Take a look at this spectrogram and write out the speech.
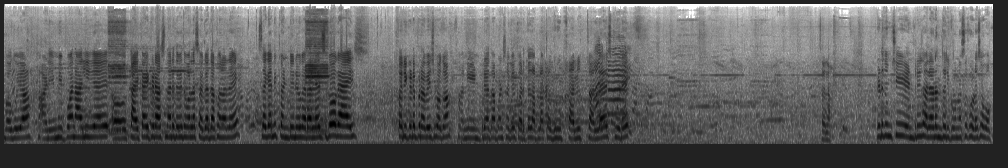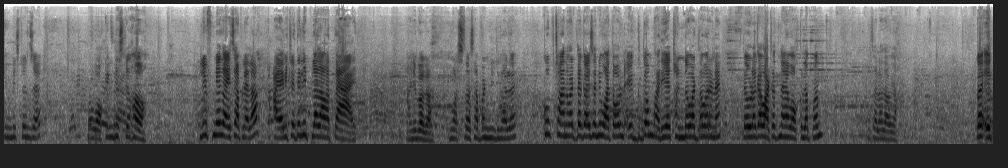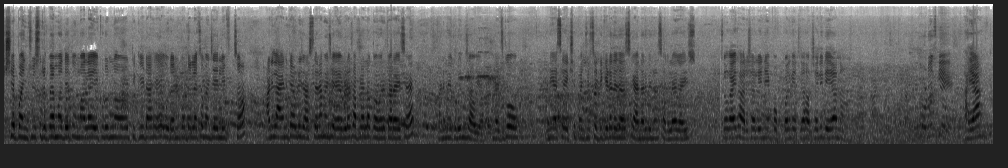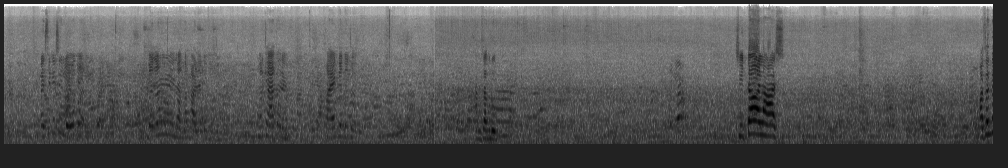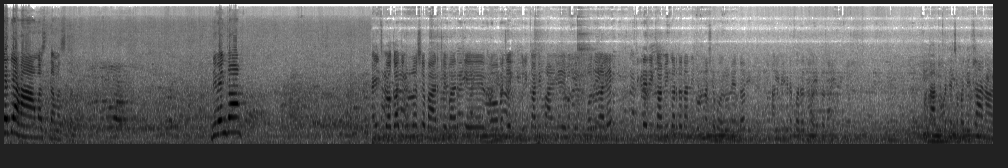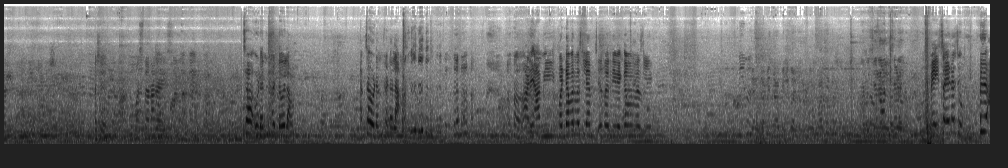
बघूया. आणि मी पण आली आहे काय काय इकडे असणार आहे तुम्ही तुम्हाला सगळं दाखवणार आहे. सगळ्यांनी कंटिन्यू करा. लेट्स गो गायस तर इकडे प्रवेश बघा. आणि एंट्री आता आपण सगळे करतात आपला अख्खा ग्रुप चालू चाललाय पुढे. चला. इकडे तुमची एंट्री झाल्यानंतर इकडून असं थोडंसं वॉकिंग डिस्टन्स आहे. मग वॉकिंग डिस्टन्स हां. लिफ्टने जायचं आहे आपल्याला. आयावीच्या ते लिफ्टला जावं आहे. आणि बघा मस्त असं आपण निघालो आहे खूप छान वाटतं काय आणि वातावरण एकदम भारी आहे. थंड वातावरण आहे. तेवढं काय वाटत नाही वॉकला पण. चला जाऊया. काय एकशे पंचवीस रुपयामध्ये तुम्हाला इकडून तिकीट आहे उडण कोटल्याचं म्हणजे लिफ्टचं. आणि लाईन काय एवढी जास्त नाही म्हणजे एवढंच आपल्याला कवर करायचं आहे. आणि मग इकडून जाऊया. लेट्स गो आणि असं एकशे पंचवीसचं तिकीट आहे त्याच्यावर स्कॅनर बिनर सगळं आहे गाईस सो गाईज हर्षालीने पप्पल घेतलं. हर्षाली दे या ना. थोडंच घे. आया? पैसे कैसे लोग हैं जगह ही नहीं जाता खाने को मुझे और क्या करें? खाएंगे तो जरूर आमचा ग्रुप. शीतल हास. असं देते हा मस्त मस्त. दिव्यांका? काहीच बघा तिकडून असे बारके बारके म्हणजे रिकामी पाळणे वगैरे भरून आले. तिकडे रिकामी करतात आणि इकडून असे भरून येतात. आणि मी इकडे परत भरतात आता आम्ही पण त्याच्यामध्ये जाणार. असे मस्त ना गाईस आमचा उडण खटवला. आमचा उडण खटवला. आणि आम्ही पड्ड्यावर बसले आमची सर दिव्यांका पण बसली. मी एक साईड जो.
